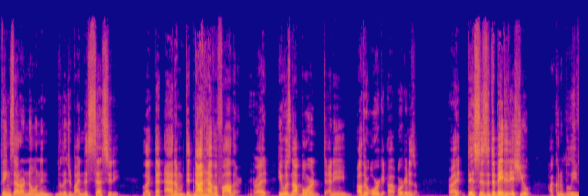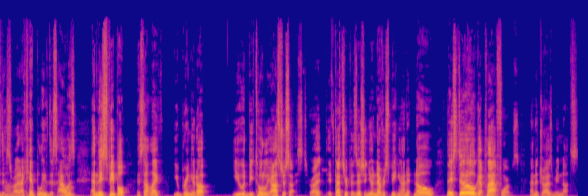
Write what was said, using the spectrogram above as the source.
things that are known in religion by necessity, like that Adam did not have a father, right? He was not born to any other org- uh, organism, right? This is a debated issue. I couldn't believe this, right? I can't believe this. How is and these people? It's not like you bring it up. You would be totally ostracized, right? If that's your position, you're never speaking on it. No, they still get platforms, and it drives me nuts.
